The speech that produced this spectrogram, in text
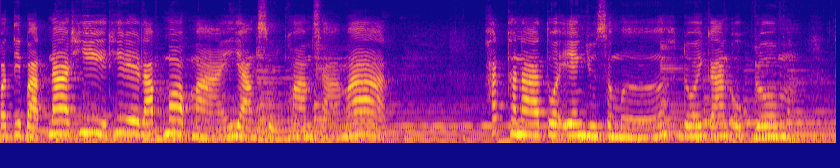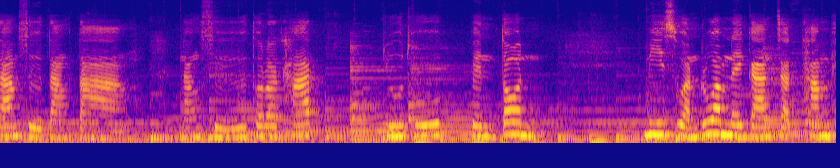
ปฏิบัติหน้าที่ที่ได้รับมอบหมายอย่างสุดความสามารถ พัฒนาตัวเองอยู่เสมอ โดยการอบรมตามสื่อต่างๆ หนังสือโทรทัศน์ YouTube เป็นต้น มีส่วนร่วมในการจัดทำแผ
